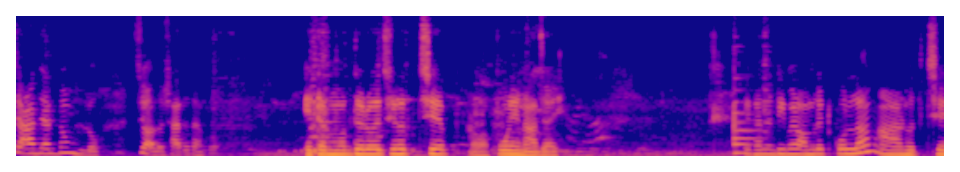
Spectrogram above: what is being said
চার্জ একদম লো চলো সাথে থাকো। এটার মধ্যে রয়েছে হচ্ছে পড়ে না যায়। এখানে ডিমের অমলেট করলাম আর হচ্ছে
